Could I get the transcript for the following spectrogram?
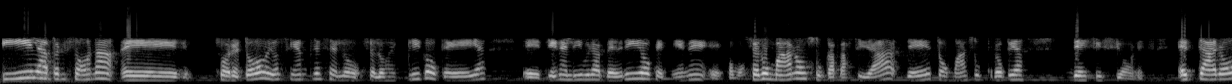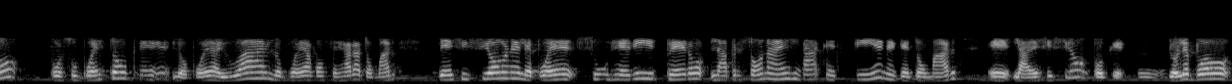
Y la persona, eh, sobre todo yo siempre se, lo, se los explico que ella eh, tiene libre albedrío, que tiene eh, como ser humano su capacidad de tomar sus propias decisiones. El tarot, por supuesto que lo puede ayudar, lo puede aconsejar a tomar decisiones, le puede sugerir, pero la persona es la que tiene que tomar eh, la decisión, porque mm, yo le puedo,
